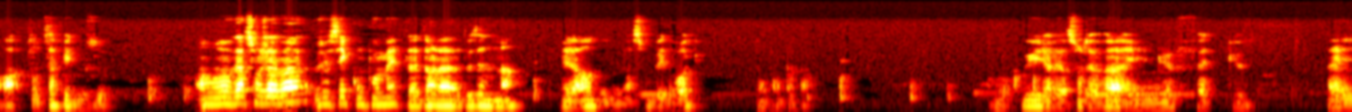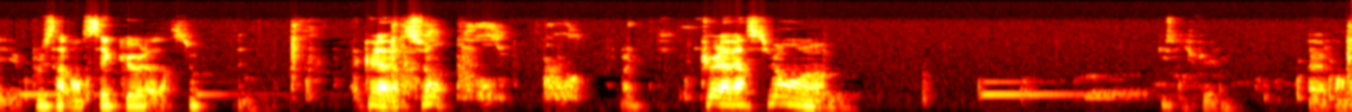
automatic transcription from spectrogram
Ah, donc ça fait 12 œufs. En version Java, je sais qu'on peut mettre dans la deuxième main. Et là, on est dans version Bedrock. Donc on peut pas. Donc oui, la version Java est mieux faite est plus avancée que la version... Que la version... Que la version... Euh... Qu'est-ce qu'il fait euh, pardon.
